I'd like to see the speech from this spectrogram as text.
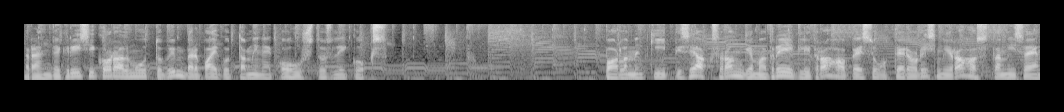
rändekriisi korral muutub ümberpaigutamine kohustuslikuks. parlament kiitis heaks rangemad reeglid rahapesu, terrorismi rahastamise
